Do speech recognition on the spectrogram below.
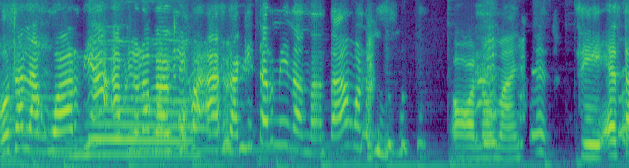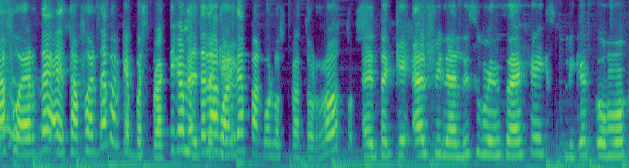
O sea, la guardia No. abrió la puerta y dijo, hasta aquí terminan, vámonos. Oh, no manches. Sí, está fuerte, está fuerte porque pues prácticamente Hasta la que- guardia pagó los platos rotos. Hasta que al final de su mensaje explica cómo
